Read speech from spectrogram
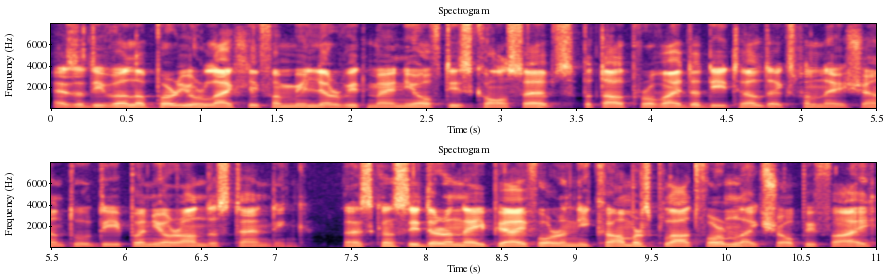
As a developer, you're likely familiar with many of these concepts, but I'll provide a detailed explanation to deepen your understanding. Let's consider an API for an e-commerce platform like Shopify,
